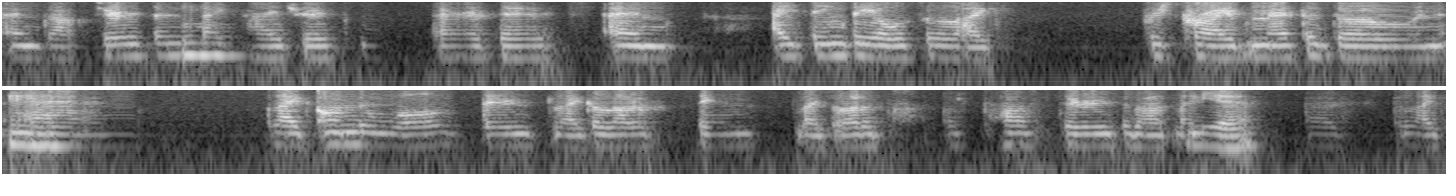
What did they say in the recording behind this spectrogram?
and doctors and Mhm. psychiatrists, and therapists, and I think they also like prescribe methadone Mhm. and like on the wall there's like a lot of things, like a lot of, of posters about like Yeah. uh, like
